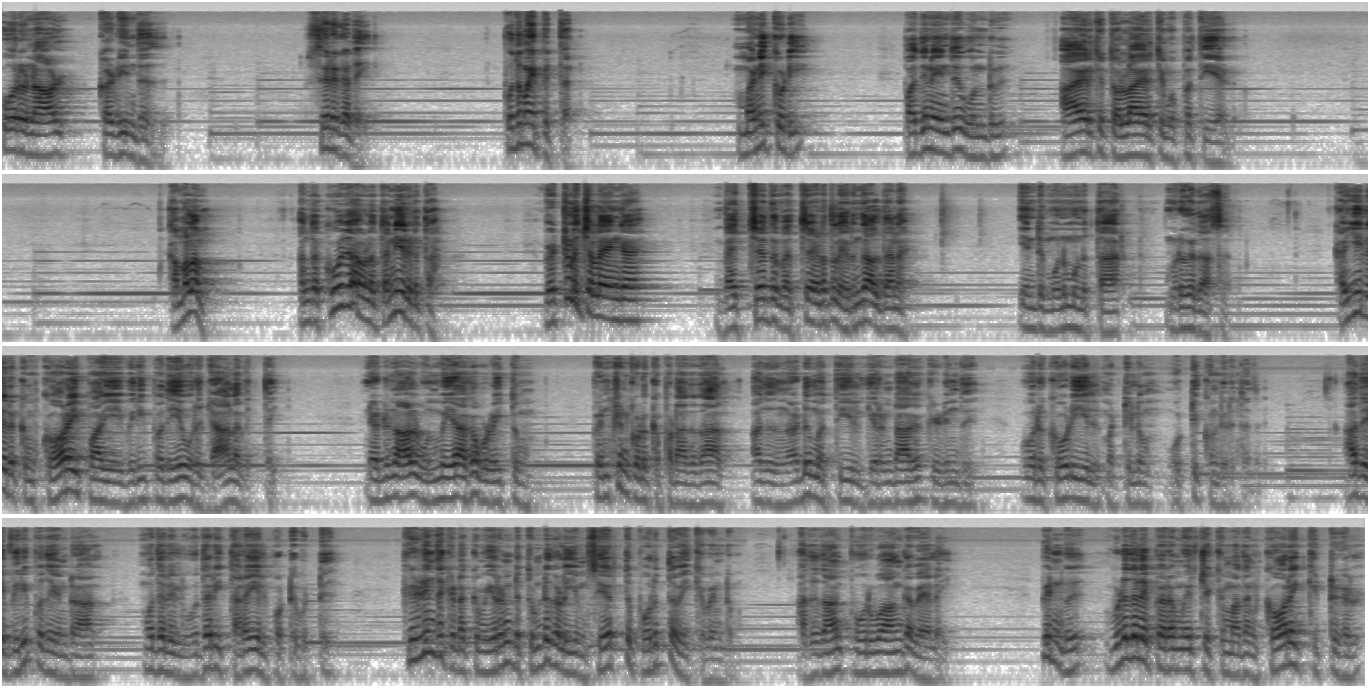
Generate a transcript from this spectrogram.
ஒரு நாள் கழிந்தது. சிறுகதை. புதுமை பித்தன். மணிக்கொடி பதினைந்து ஒன்று ஆயிரத்தி தொள்ளாயிரத்தி முப்பத்தி ஏழு கமலம் அந்த கூஜாவில் தண்ணீர் எடுத்தா? வெட்டலை எங்க? வச்சது வச்ச இடத்துல இருந்தால் தானே என்று முணுமுணுத்தார் முருகதாசன். கையில் இருக்கும் கோரைப்பாயை விரிப்பதே ஒரு ஜால வித்தை நெடுநாள் உண்மையாக உழைத்தும் பென்ஷன் கொடுக்கப்படாததால் அது நடுமத்தியில் இரண்டாக கிழிந்து ஒரு கோடியில் மட்டிலும் ஒட்டி கொண்டிருந்தது. அதை விரிப்பது என்றால் முதலில் உதறி தரையில் போட்டுவிட்டு கிழிந்து கிடக்கும் இரண்டு துண்டுகளையும் சேர்த்து பொருத்த வைக்க வேண்டும். அதுதான் பூர்வாங்க வேலை. பின்பு விடுதலை பெற முயற்சிக்கும் அதன் கோரை கிற்றுகள்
